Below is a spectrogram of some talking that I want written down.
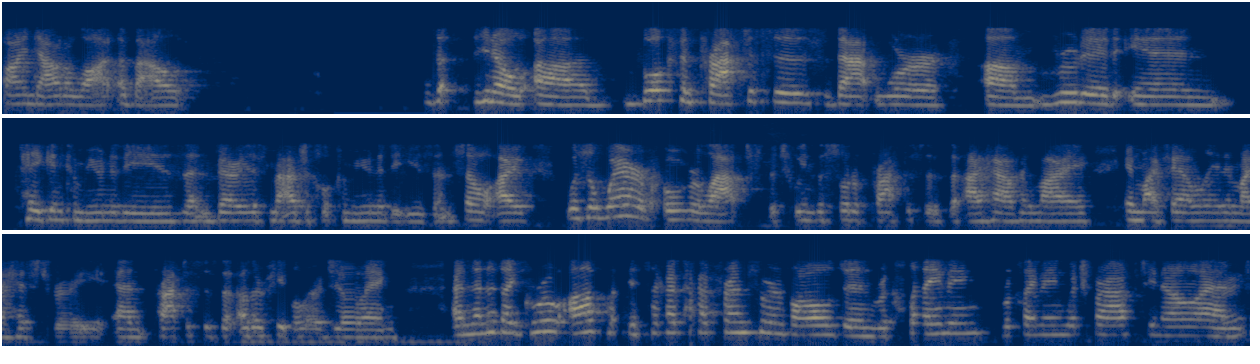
find out a lot about the, you know, uh, books and practices that were um, rooted in pagan communities and various magical communities. And so I was aware of overlaps between the sort of practices that I have in my in my family and in my history and practices that other people are doing. And then as I grew up, it's like I've had friends who are involved in reclaiming reclaiming witchcraft, you know, and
